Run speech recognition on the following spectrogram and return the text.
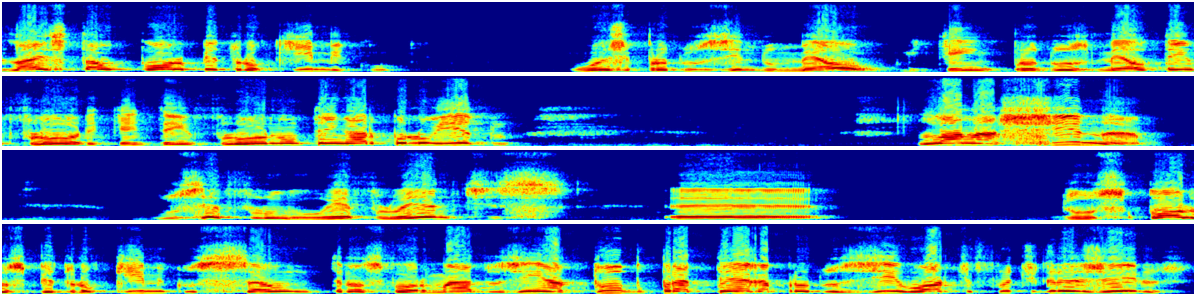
Lá está o polo petroquímico, hoje produzindo mel, e quem produz mel tem flor, e quem tem flor não tem ar poluído. Lá na China, os eflu efluentes é, dos polos petroquímicos são transformados em adubo para a terra produzir hortifruti granjeiros.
